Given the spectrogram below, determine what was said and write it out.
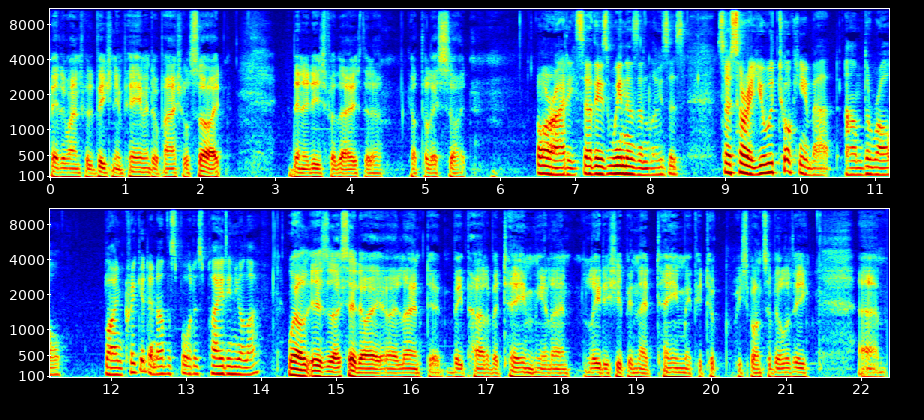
better ones with vision impairment or partial sight than it is for those that have got the less sight. Alrighty, so there's winners and losers. So sorry, you were talking about um, the role blind cricket and other sport has played in your life? Well, as I said, I, I learned to be part of a team. You learn leadership in that team if you took responsibility um,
